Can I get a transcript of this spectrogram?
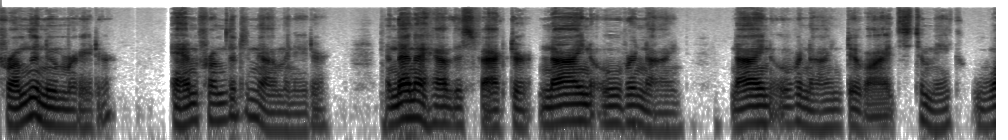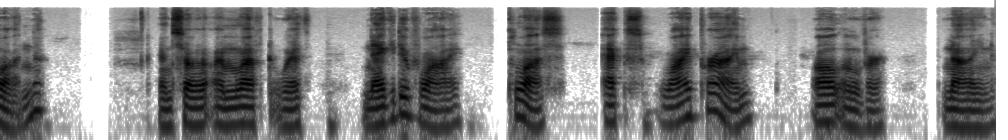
from the numerator and from the denominator. And then I have this factor 9 over 9. 9 over 9 divides to make 1. And so I'm left with negative y plus xy prime all over 9y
